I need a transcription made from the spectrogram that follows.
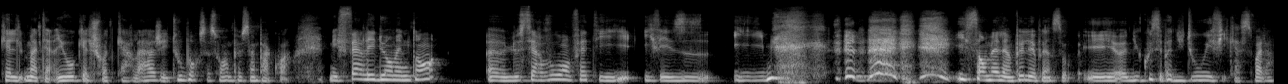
quel matériau, quel choix de carrelage et tout pour que ça soit un peu sympa quoi. Mais faire les deux en même temps, euh, le cerveau en fait il, il fait il s'en mêle un peu les pinceaux et euh, du coup c'est pas du tout efficace. Voilà.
